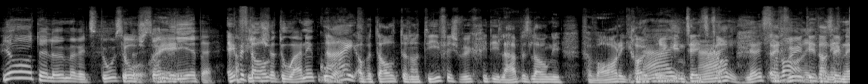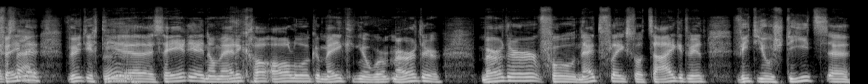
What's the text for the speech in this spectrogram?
ja, den lassen wir jetzt raus, So, das ist so hey, Liebe. Das findest ja du auch nicht gut. Nein, aber die Alternative ist wirklich die lebenslange Verwahrung. Ich habe Nein, übrigens jetzt nein, ich würde dir das ich empfehlen, gesagt. würde ich die äh, Serie in Amerika anschauen, Making a Murder, Murder von Netflix, wo gezeigt wird, wie die Justiz äh,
